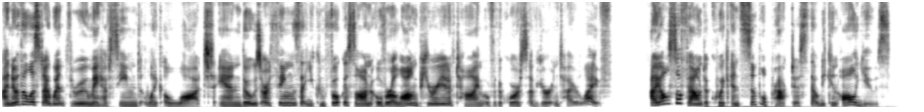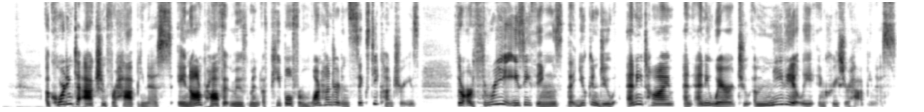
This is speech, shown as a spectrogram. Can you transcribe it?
I know the list I went through may have seemed like a lot, and those are things that you can focus on over a long period of time over the course of your entire life. I also found a quick and simple practice that we can all use. According to Action for Happiness, a nonprofit movement of people from 160 countries, there are three easy things that you can do anytime and anywhere to immediately increase your happiness.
